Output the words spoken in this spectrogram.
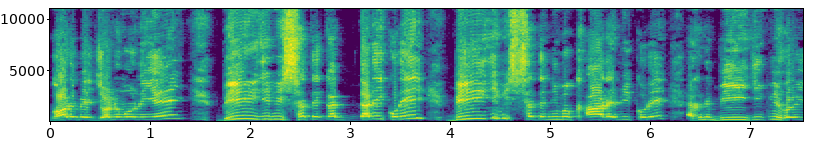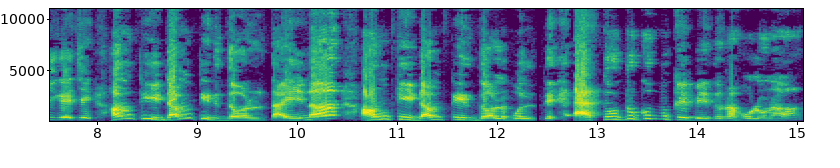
গর্বে জন্ম নিয়ে বিজেপির সাথে গাদ্দারি করে, বিজেপির সাথে নিমখারেমি করে এখন বিজেপি হয়ে গেছে। হামটি ডামটির দল, তাই না? হামটি ডামটির দল বলতে এতটুকু বুকে বেদনা হলো না।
